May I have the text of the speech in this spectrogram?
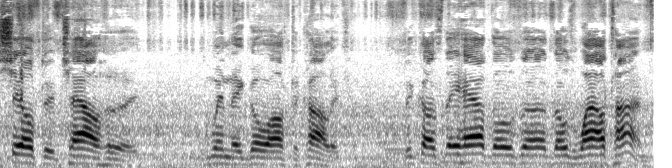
sheltered childhood when they go off to college because they have those uh, those wild times.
